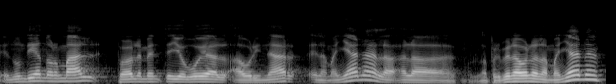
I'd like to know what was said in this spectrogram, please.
En un día normal, probablemente yo voy a, orinar en la mañana, a la, primera hora de la mañana,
